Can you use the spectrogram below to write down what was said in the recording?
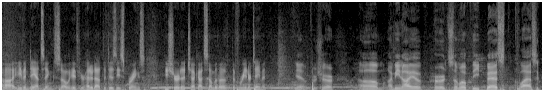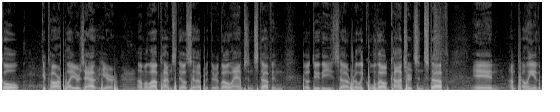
uh, even dancing. So if you're headed out to Disney Springs, be sure to check out some of the, the free entertainment. Yeah, for sure. Um, I mean, I have heard some of the best classical guitar players out here. Mm. Um, a lot of times they'll set up with their little amps and stuff, and they'll do these uh, really cool little concerts and stuff. And I'm telling you, the,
